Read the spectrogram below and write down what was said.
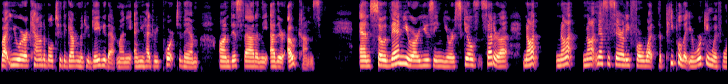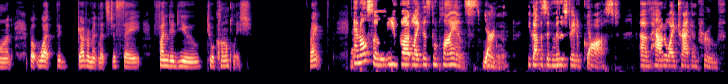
but you were accountable to the government who gave you that money, and you had to report to them on this, that, and the other outcomes. And so then you are using your skills, etc., not not not necessarily for what the people that you're working with want but what the government let's just say funded you to accomplish right? And also you've got like this compliance yeah. burden. You got this administrative cost yeah. of how do i track and prove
